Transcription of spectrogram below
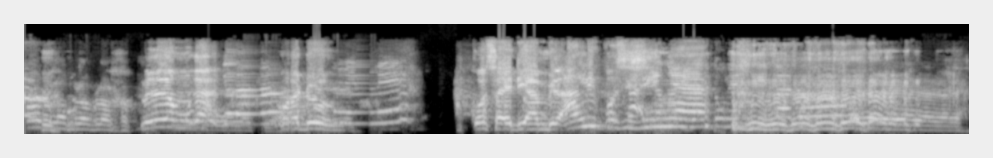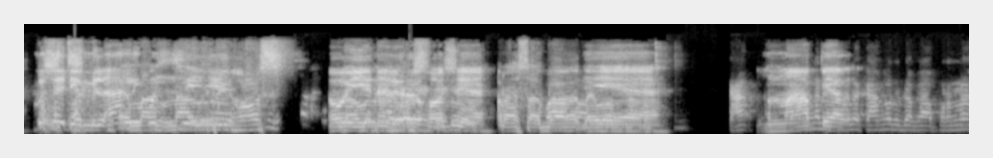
Oh belum belum belum. belum enggak. Waduh. Kok saya diambil alih posisinya? Dong. Oh, iya, iya, iya. Kok saya diambil alih posisinya? host. Oh iya, naluri host ya. Bang, banget emang. Iya. Mohon maaf ya. kangen udah nggak pernah.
